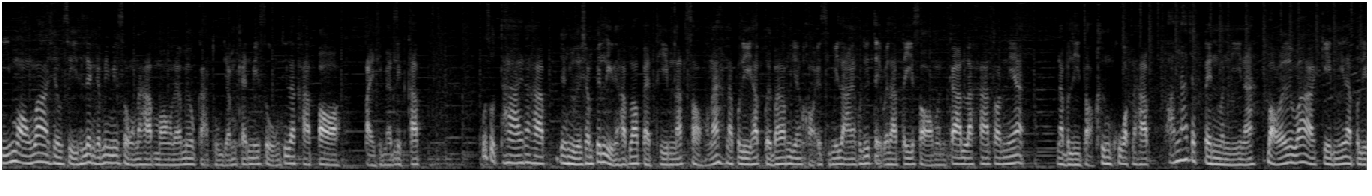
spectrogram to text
นี้มองว่าเชลซีที่เล่นกันไม่มีส่งนะครับ มองแล้วมีโอกาสถูกย้ำแค้นมีสูงที่ราคาปอไปที่มาดริดครับ ผู้สุดท้ายนะครับ ยังอยู่ในแชมเปี้ยนลีกนะครับ รอบ 8 ทีมนัด 2 นะ นาโปลีครับ เปิดบ้านรับเยือนของเอซิมิลานคนที่เตะเวลาตี 2 เหมือนกันราคาตอนเนี้ย นาโปลีต่อครึ่งควบนะครับ ความน่าจะเป็นวันนี้นะ บอกเลยว่าเกมนี้นาโปลี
